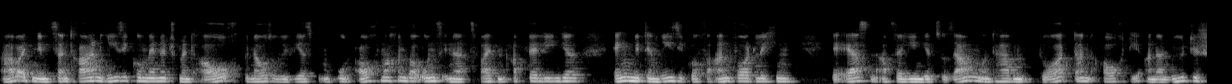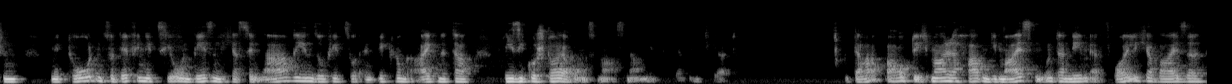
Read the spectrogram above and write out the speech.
arbeiten im zentralen Risikomanagement auch, genauso wie wir es auch machen bei uns in der zweiten Abwehrlinie, eng mit den Risikoverantwortlichen der ersten Abwehrlinie zusammen und haben dort dann auch die analytischen Methoden zur Definition wesentlicher Szenarien sowie zur Entwicklung geeigneter Risikosteuerungsmaßnahmen implementiert. Da behaupte ich mal, haben die meisten Unternehmen erfreulicherweise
